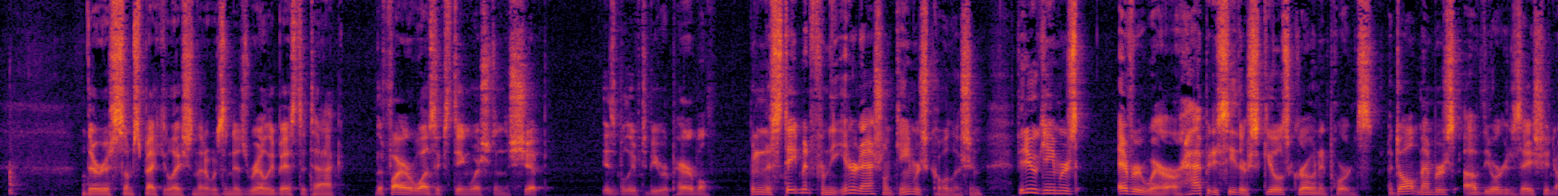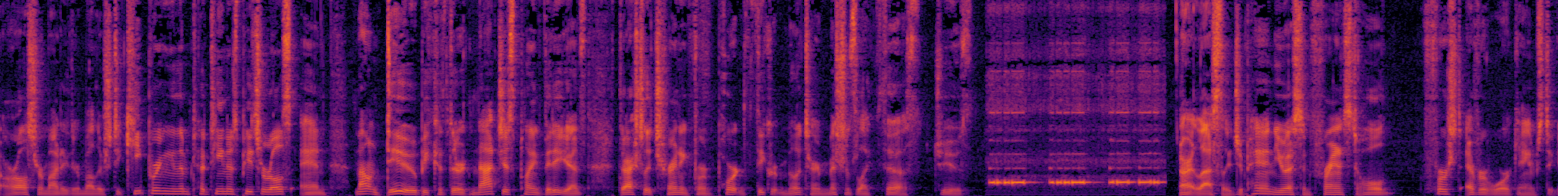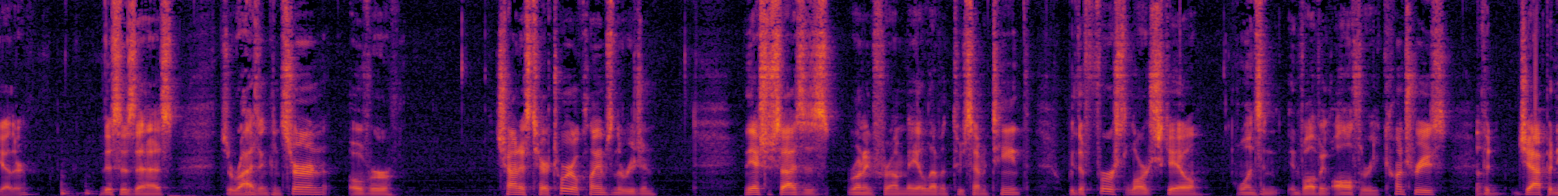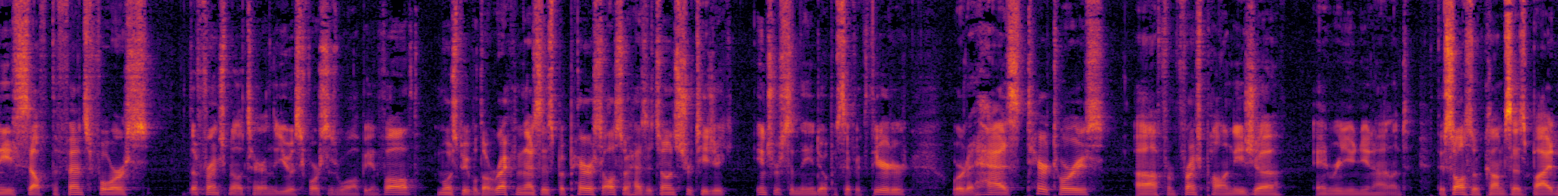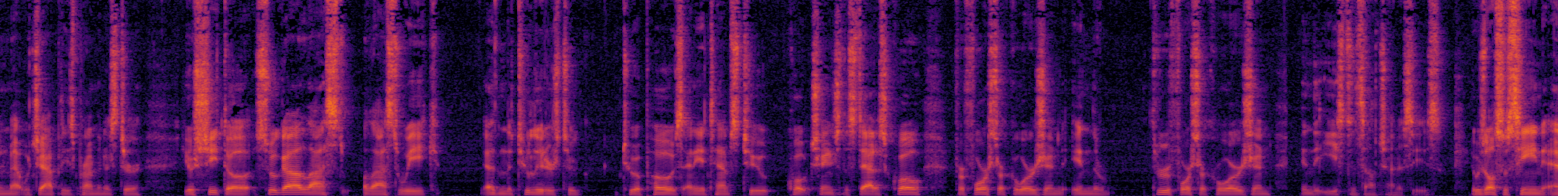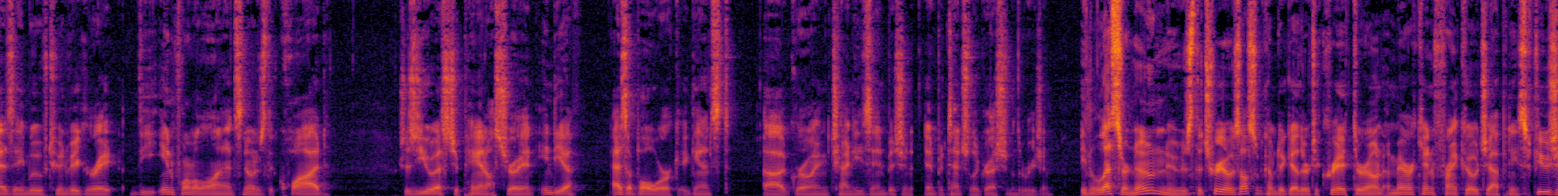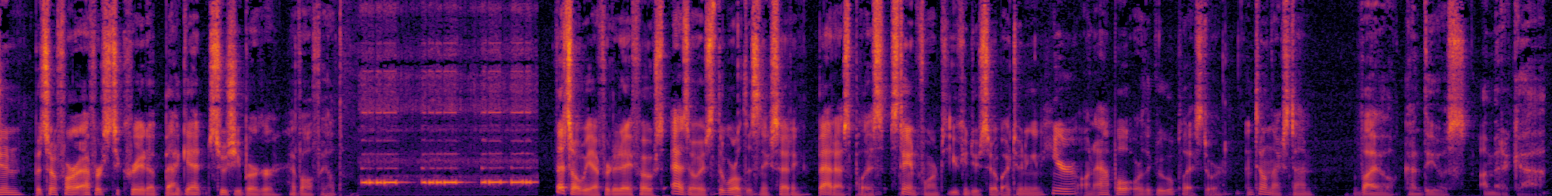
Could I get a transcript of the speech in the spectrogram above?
There is some speculation that it was an Israeli based attack. The fire was extinguished and the ship is believed to be repairable. But in a statement from the International Gamers Coalition, video gamers everywhere are happy to see their skills grow in importance. Adult members of the organization are also reminding their mothers to keep bringing them Totino's pizza rolls and Mountain Dew because they're not just playing video games, they're actually training for important secret military missions like this. Jeez. All right, lastly, Japan, US, and France to hold first ever war games together. This is as there's a rising concern over China's territorial claims in the region the exercises running from May 11th through 17th will be the first large scale ones in, involving all three countries. The Japanese Self Defense Force, the French military, and the U.S. forces will all be involved. Most people don't recognize this, but Paris also has its own strategic interest in the Indo Pacific theater, where it has territories uh, from French Polynesia and Reunion Island. This also comes as Biden met with Japanese Prime Minister Yoshihide Suga last last week, and the two leaders to to oppose any attempts to quote change the status quo for force or coercion in the through force or coercion in the East and South China Seas. It was also seen as a move to invigorate the informal alliance known as the Quad, which is U.S., Japan, Australia, and India, as a bulwark against uh, growing Chinese ambition and potential aggression in the region. In lesser known news, the trio has also come together to create their own American Franco Japanese fusion, but so far efforts to create a baguette sushi burger have all failed. That's all we have for today, folks. As always, the world is an exciting, badass place. Stay informed. You can do so by tuning in here on Apple or the Google Play Store. Until next time, Vio con Dios, America.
